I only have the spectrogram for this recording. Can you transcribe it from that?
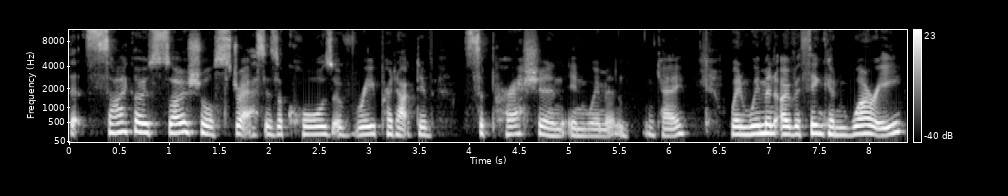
that psychosocial stress is a cause of reproductive suppression in women. Okay? When women overthink and worry,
